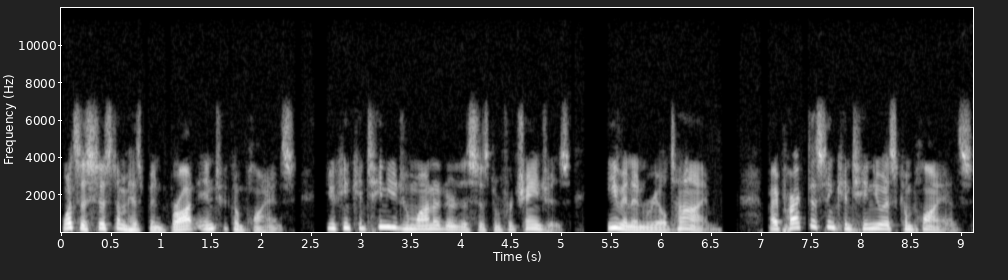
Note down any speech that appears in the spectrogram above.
Once a system has been brought into compliance, you can continue to monitor the system for changes, even in real time. By practicing continuous compliance,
